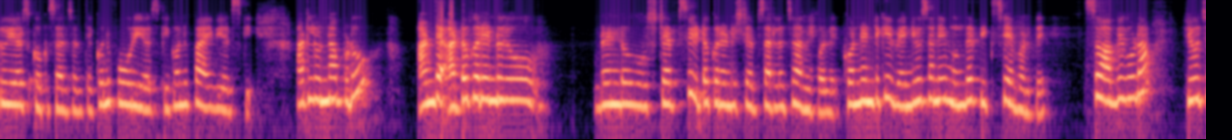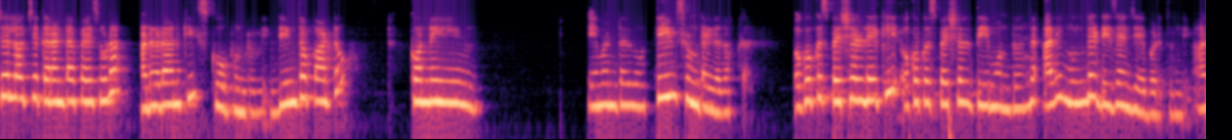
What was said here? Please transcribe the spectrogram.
టూ ఇయర్స్కి ఒకసారి జరుగుతాయి కొన్ని ఫోర్ ఇయర్స్కి కొన్ని ఫైవ్ ఇయర్స్కి అట్లా ఉన్నప్పుడు అంటే అటొక రెండు రెండు స్టెప్స్ ఇటొక రెండు స్టెప్స్ అట్లా చదువుకోవాలి. కొన్నింటికి వెన్యూస్ అనేవి ముందే ఫిక్స్ చేయబడతాయి. సో అవి కూడా ఫ్యూచర్లో వచ్చే కరెంట్ అఫైర్స్ కూడా అడగడానికి స్కోప్ ఉంటుంది. దీంతో పాటు కొన్ని ఏమంటారు? థీమ్స్ ఉంటాయి కదా. ఒక్కొక్క స్పెషల్ డేకి ఒక్కొక్క స్పెషల్ థీమ్ ఉంటుంది. అది ముందే డిజైన్ చేయబడుతుంది ఆ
